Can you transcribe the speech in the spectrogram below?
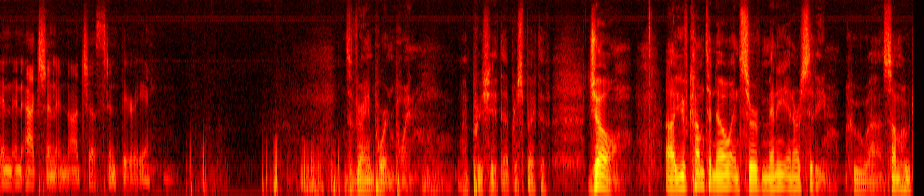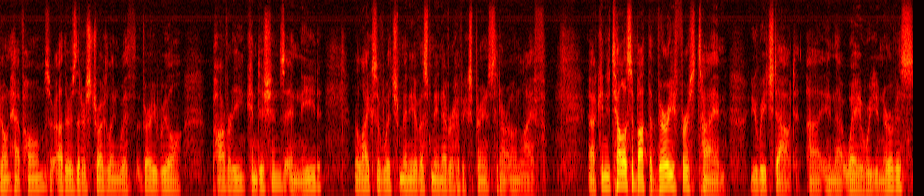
in, in action and not just in theory. It's a very important point. I appreciate that perspective. Joe, uh, you've come to know and serve many in our city, who uh, some who don't have homes, or others that are struggling with very real poverty conditions and need, the likes of which many of us may never have experienced in our own life. Uh, can you tell us about the very first time you reached out uh, in that way? Were you nervous?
